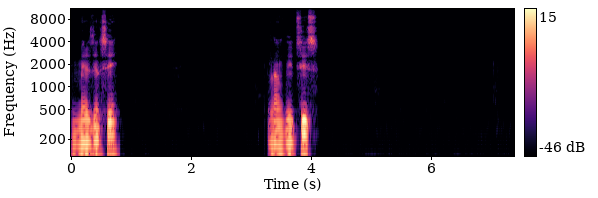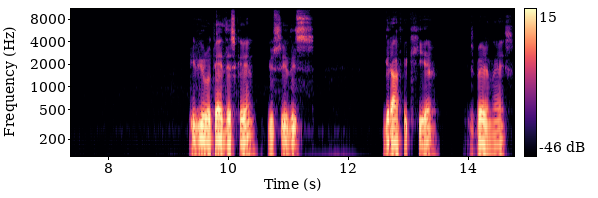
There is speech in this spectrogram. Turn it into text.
emergency, languages, if you rotate the screen you see this graphic here. Is very nice.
